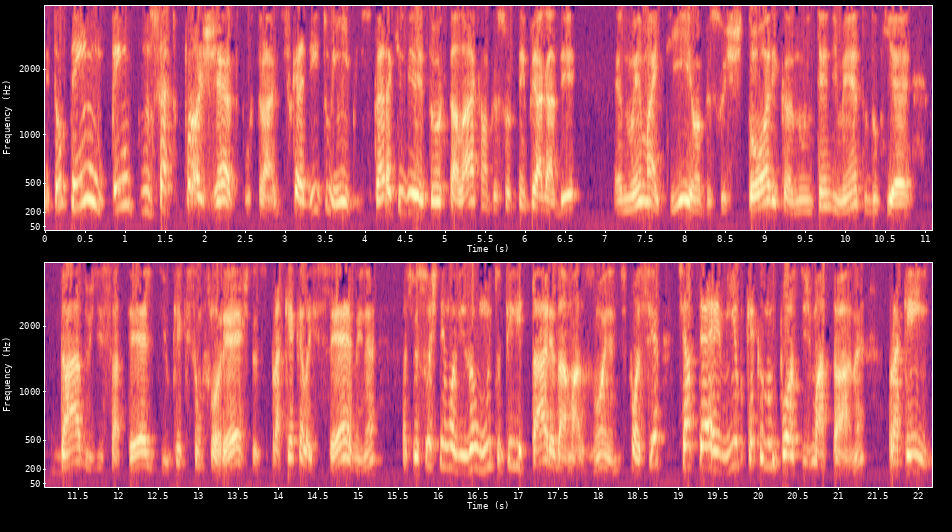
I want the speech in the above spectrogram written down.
Então tem, um, tem um, certo projeto por trás, descredito o INPE, espera que o diretor que está lá, que é uma pessoa que tem PhD é, no MIT, é uma pessoa histórica no entendimento do que é dados de satélite, o que, é que são florestas, para que, é que elas servem, né? As pessoas têm uma visão muito utilitária da Amazônia. Diz, se, se a terra é minha, por que, é que eu não posso desmatar? Né? Para quem,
